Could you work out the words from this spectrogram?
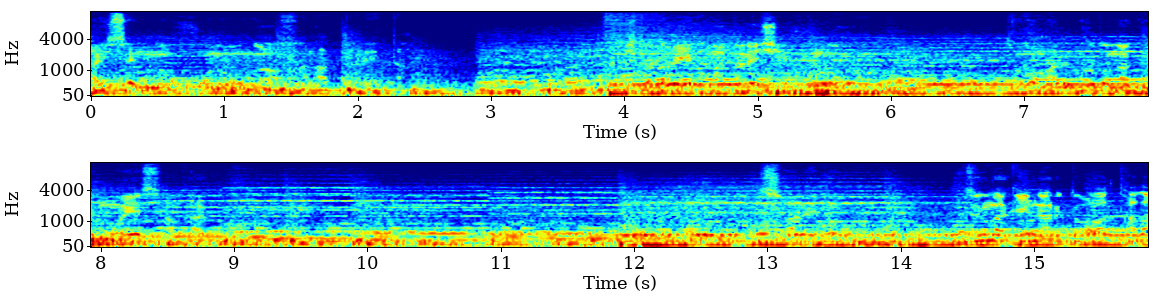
大戦の炎が放たれた。ひとたび放たれしれど渦巻きナルトはただ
